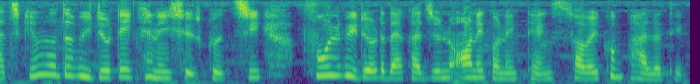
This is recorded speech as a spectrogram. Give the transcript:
আজকের মতো ভিডিওটা এখানেই শেষ করছি। ফুল ভিডিওটা দেখার জন্য অনেক অনেক থ্যাঙ্কস সবাই খুব ভালো থেকে।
